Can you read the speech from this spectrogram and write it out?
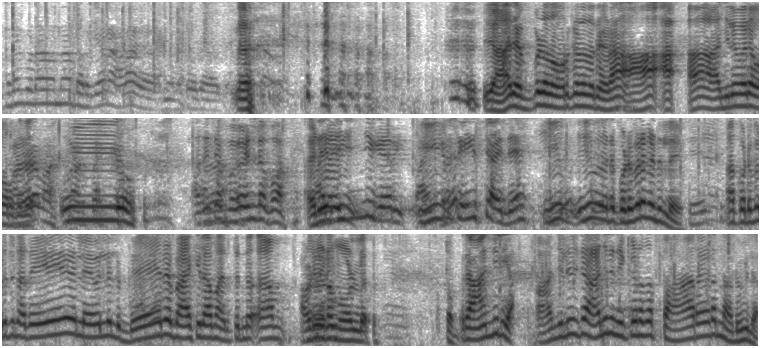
ഞാൻ എപ്പോഴും ഓർക്കണത് എടാ ആ ആ- ആ ആഞ്ഞിൽ വരെ ഓർക്കുന്നത്. ഉയ്യോ അതിന്റെ മേളിലെ ഈ- ഈ ഈ കൊടിമരം കണ്ടില്ലേ? ആ കൊടിമരത്തിന്റെ അതേ ലെവലിൽ നേരെ ബാക്കിൽ ആ മരത്തിന്റെ ആ അവിടെ മുകളിൽ. ഒരു ആഞ്ഞിലിയ. ആഞ്ഞിലി വെച്ചാൽ ആഞ്ഞിലി നിക്കണത് പാറയുടെ നടുവില.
